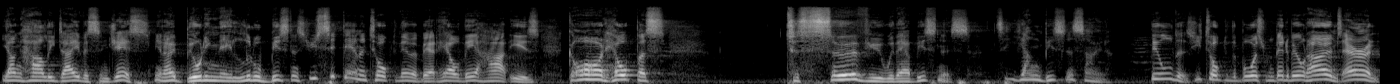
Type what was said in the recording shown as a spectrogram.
young Harley Davis and Jess, you know, building their little business? You sit down and talk to them about how their heart is. God, help us to serve you with our business. It's a young business owner. Builders. You talk to the boys from Better Build Homes, Aaron,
